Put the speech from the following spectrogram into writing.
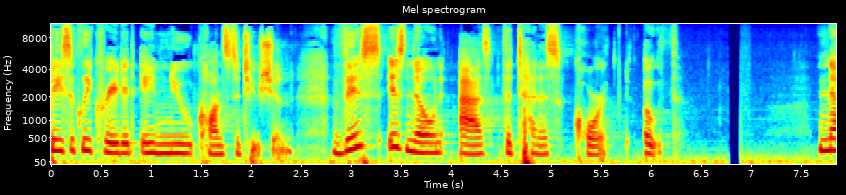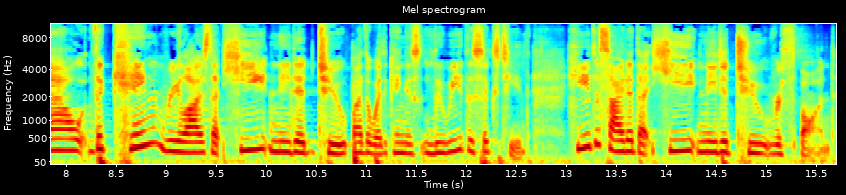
basically created a new constitution. This is known as the tennis court oath. Now, the king realized that he needed to, by the way, the king is Louis XVI. He decided that he needed to respond.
